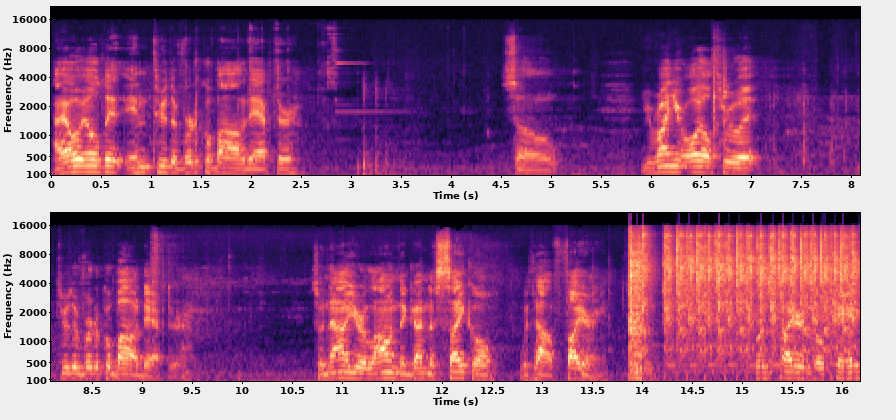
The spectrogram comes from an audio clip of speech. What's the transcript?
I oiled it in through the vertical ball adapter. So you run your oil through it through the vertical ball adapter. So now you're allowing the gun to cycle without firing. First fire is okay,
